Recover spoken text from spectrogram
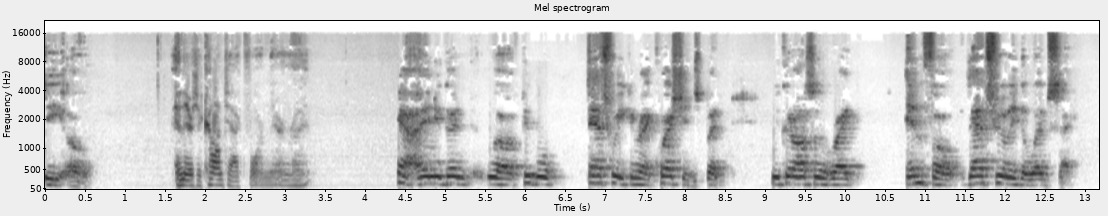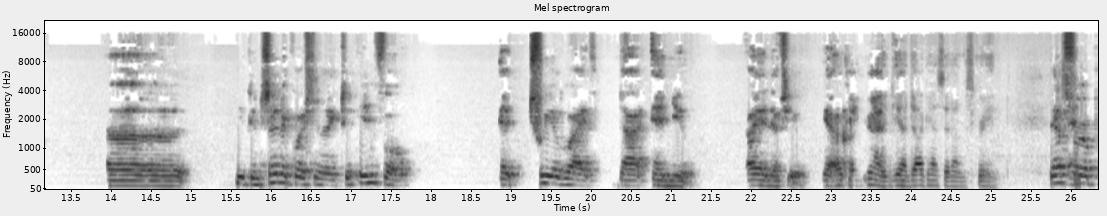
co. And there's a contact form there, right? Yeah, and you can, well, people that's where you can write questions, but you can also write info. That's really the website. Uh, you can send a question like to info at treeoflife.nu. INFU. Yeah. Okay, good. Yeah, Doug has it on the screen. That's and, for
